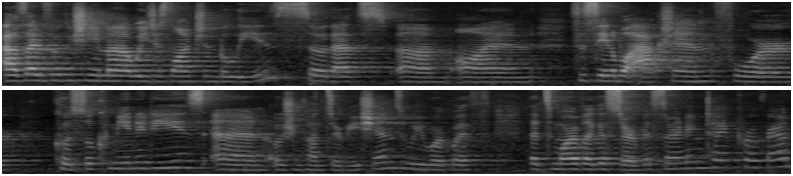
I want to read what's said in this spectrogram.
outside of Fukushima, we just launched in Belize, so that's um, on sustainable action for coastal communities and ocean conservation. We work with that's more of like a service learning type program.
